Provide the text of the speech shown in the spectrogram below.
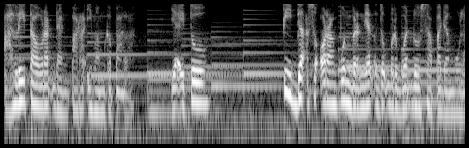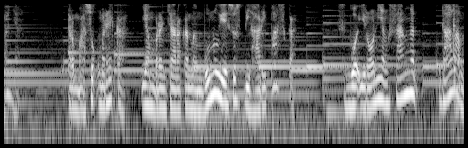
ahli Taurat dan para imam kepala, yaitu tidak seorang pun berniat untuk berbuat dosa pada mulanya. Termasuk mereka yang merencanakan membunuh Yesus di hari Paskah. Sebuah ironi yang sangat dalam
